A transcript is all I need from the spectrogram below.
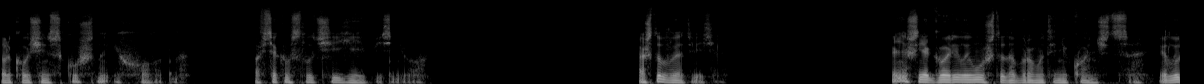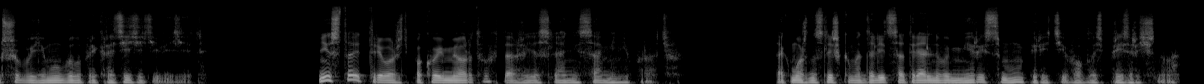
Только очень скучно и холодно. Во всяком случае, ей без него. А что бы вы ответили? Конечно, я говорил ему, что добром это не кончится, и лучше бы ему было прекратить эти визиты. Не стоит тревожить покой мертвых, даже если они сами не против. Так можно слишком отдалиться от реального мира и самому перейти в область призрачного.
